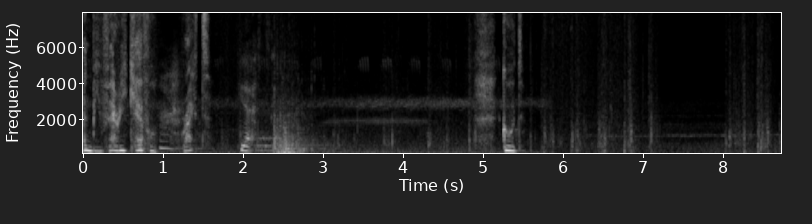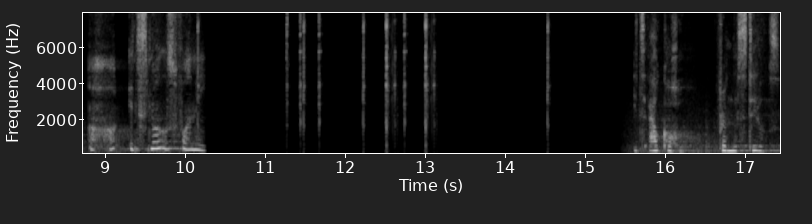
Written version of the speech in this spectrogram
And be very careful, right? Yes. Good. It smells funny. It's alcohol from the stills.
